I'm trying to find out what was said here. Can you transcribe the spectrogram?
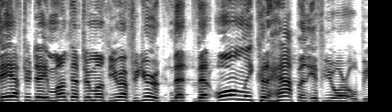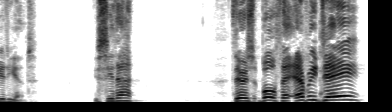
day after day, month after month, year after year, that, that only could happen if you are obedient? You see that? There's both the everyday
